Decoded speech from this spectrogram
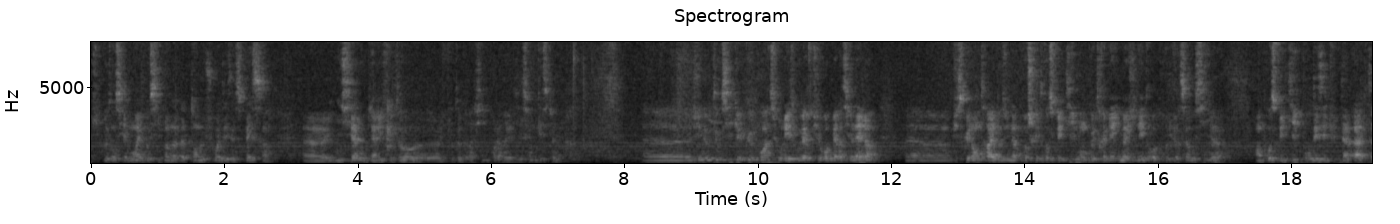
qui, potentiellement est possible en adaptant le choix des espèces initiales ou bien les, photos, les photographies pour la réalisation de questionnaires. J'ai noté aussi quelques points sur les ouvertures opérationnelles. puisque là on travaille dans une approche rétrospective, on peut très bien imaginer de reproduire ça aussi en prospective pour des études d'impact,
